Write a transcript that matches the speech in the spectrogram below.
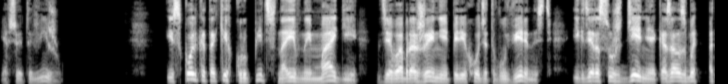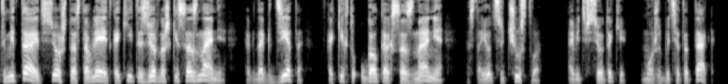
я все это вижу. И сколько таких крупиц наивной магии, где воображение переходит в уверенность, и где рассуждение, казалось бы, отметает все, что оставляет какие-то зернышки сознания, когда где-то, в каких-то уголках сознания, остается чувство. А ведь все-таки, может быть, это так.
